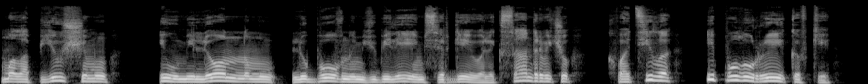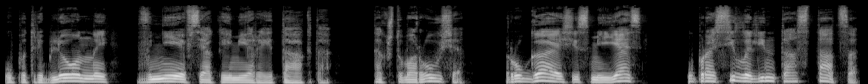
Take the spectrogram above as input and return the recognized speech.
малопьющему и умиленному любовным юбилеем Сергею Александровичу хватило и полурыковки, употребленной вне всякой меры и такта. Так что Маруся, ругаясь и смеясь, упросила Линта остаться,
